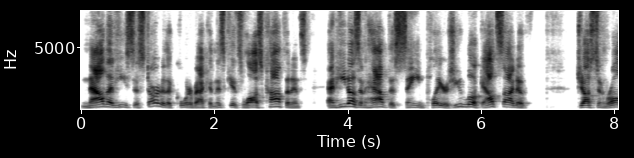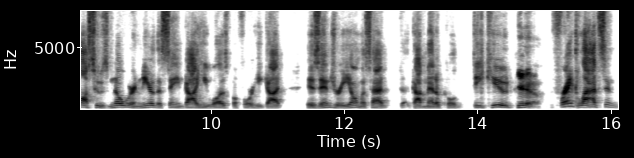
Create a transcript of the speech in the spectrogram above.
Now that he's the starter, of the quarterback, and this kid's lost confidence, and he doesn't have the same players. You look outside of Justin Ross, who's nowhere near the same guy he was before he got his injury. He almost had got medical DQ'd. Yeah, Frank Ladson,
